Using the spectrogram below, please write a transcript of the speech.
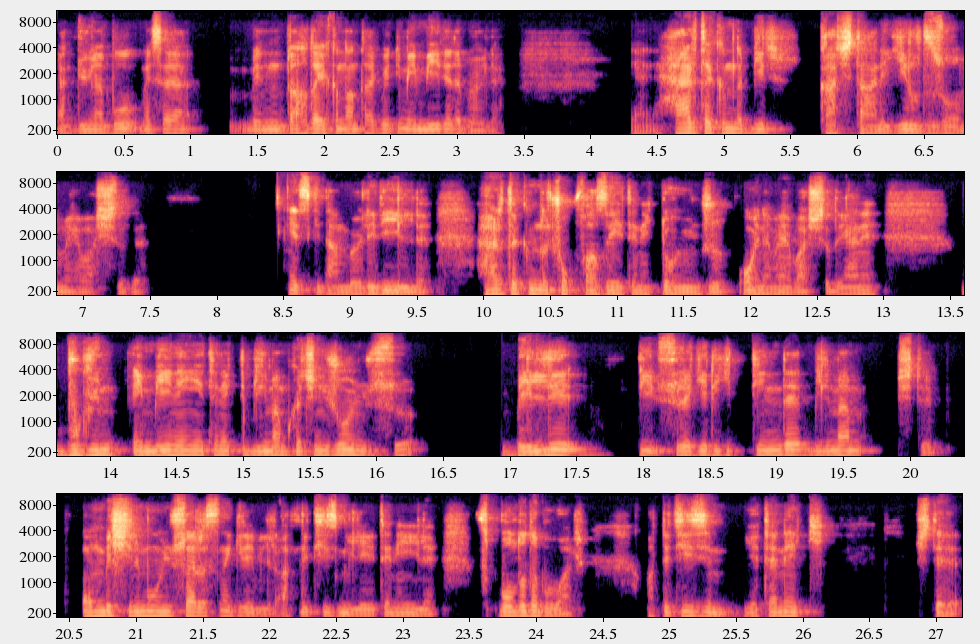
Yani dünya bu mesela benim daha da yakından takip ettiğim NBA'de de böyle. Yani her takımda birkaç tane yıldız olmaya başladı. Eskiden böyle değildi. Her takımda çok fazla yetenekli oyuncu oynamaya başladı. Yani bugün NBA'nin en yetenekli bilmem kaçıncı oyuncusu belli bir süre geri gittiğinde bilmem işte 15-20 oyuncusu arasına girebilir atletizmiyle, yeteneğiyle. Futbolda da bu var. Atletizm, yetenek, işte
